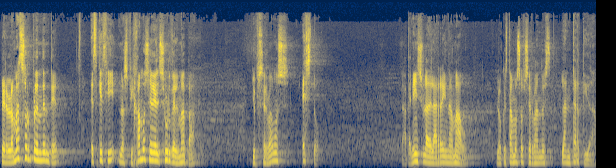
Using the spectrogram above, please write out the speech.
Pero lo más sorprendente es que si nos fijamos en el sur del mapa y observamos esto, la península de la Reina Mao, lo que estamos observando es la Antártida.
